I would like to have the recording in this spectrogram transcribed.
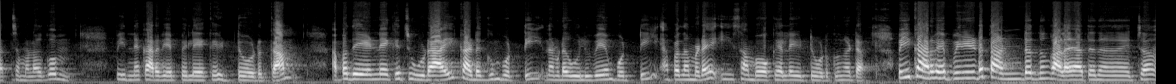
പച്ചമുളകും പിന്നെ കറിവേപ്പിലയൊക്കെ ഇട്ട് കൊടുക്കാം. അപ്പോൾ ദേ എണ്ണയൊക്കെ ചൂടായി കടുകും പൊട്ടി നമ്മുടെ ഉലുവയും പൊട്ടി. അപ്പോൾ നമ്മുടെ ഈ സംഭവമൊക്കെ എല്ലാം ഇട്ട് കൊടുക്കും കേട്ടോ. അപ്പോൾ ഈ കറിവേപ്പിലയുടെ തണ്ടൊന്നും കളയാത്തതെന്ന് വെച്ചാൽ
